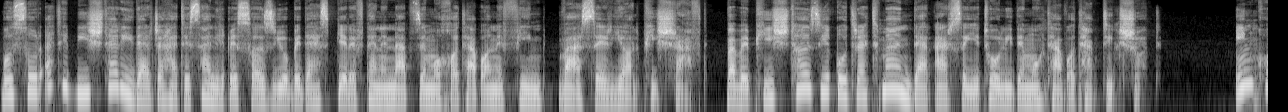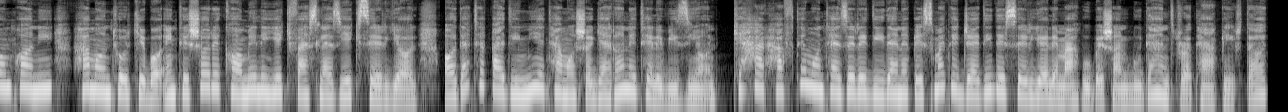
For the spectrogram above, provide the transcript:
با سرعت بیشتری در جهت سلیقه سازی و به دست گرفتن نبض مخاطبان فیلم و سریال پیش رفت و به پیشتازی قدرتمند در عرصه تولید محتوا تبدیل شد. این کمپانی همانطور که با انتشار کامل یک فصل از یک سریال عادت قدیمی تماشاگران تلویزیون که هر هفته منتظر دیدن قسمت جدید سریال محبوبشان بودند را تغییر داد،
